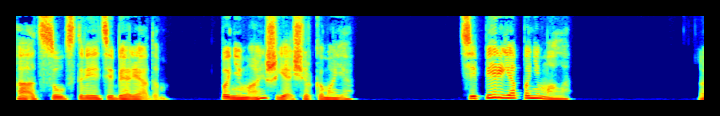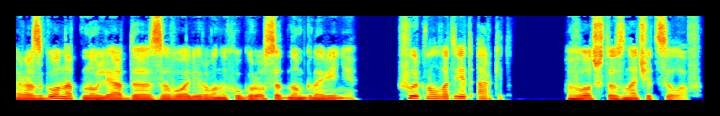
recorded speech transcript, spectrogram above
а отсутствие тебя рядом. Понимаешь, ящерка моя? Теперь я понимала. Разгон от нуля до завуалированных угроз одно мгновение. Фыркнул в ответ Аркет. Вот что значит Целав.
